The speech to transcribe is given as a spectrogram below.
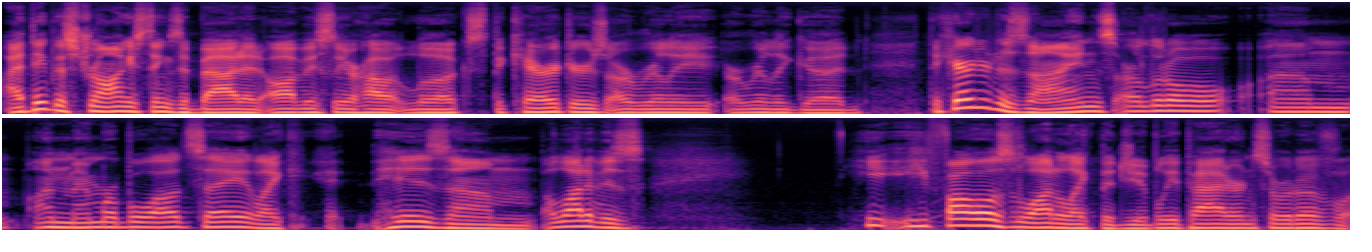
I think the strongest things about it, obviously, are how it looks. The characters are really are really good. The character designs are a little um, unmemorable. I would say, like his um, a lot of his he he follows a lot of like the Ghibli pattern, sort of.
